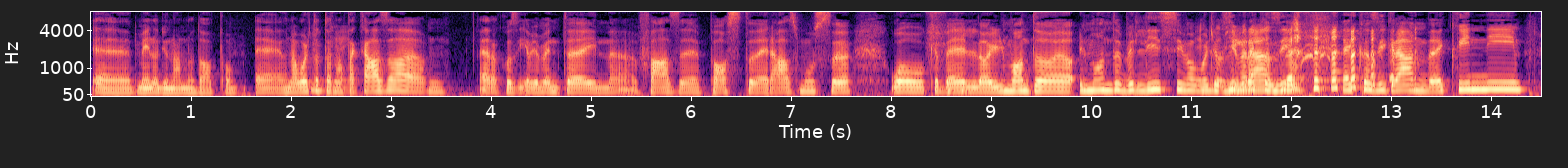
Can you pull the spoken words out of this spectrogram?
eh, meno di un anno dopo. Eh, una volta okay. tornata a casa mm, ero così, ovviamente in fase post Erasmus, wow che bello, il mondo, il mondo è bellissimo, è voglio vivere grande. così, è così grande, quindi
